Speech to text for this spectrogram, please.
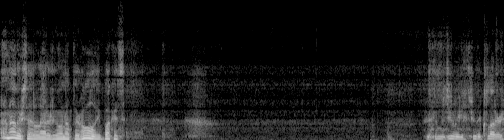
Another set of ladders going up there. Holy buckets. Here comes Julie through the clutter.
